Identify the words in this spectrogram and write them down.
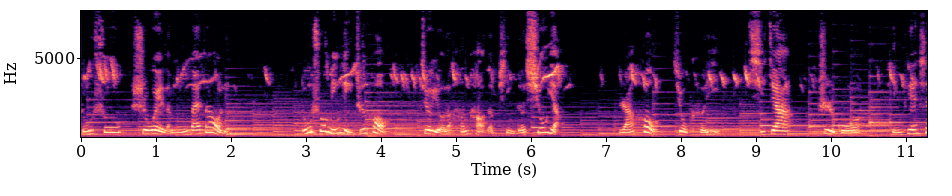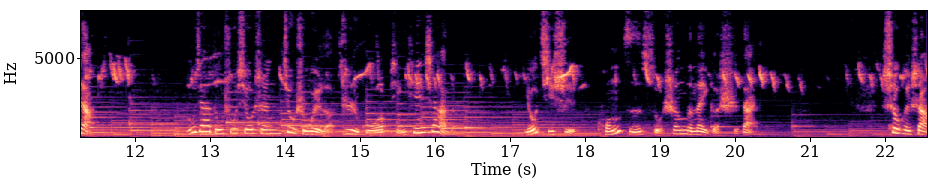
读书是为了明白道理，读书明理之后就有了很好的品德修养，然后就可以齐家治国平天下。儒家读书修身就是为了治国平天下的，尤其是孔子所生的那个时代，社会上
